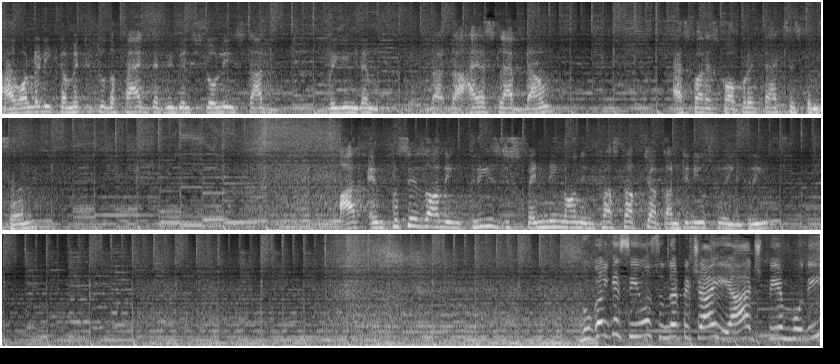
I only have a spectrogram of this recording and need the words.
I have already committed to the fact that we will slowly start bringing them the, the higher slab down as far as corporate tax is concerned. Our emphasis on increased spending on infrastructure continues to increase. CEO Sundar Pichai, आज पीएम मोदी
